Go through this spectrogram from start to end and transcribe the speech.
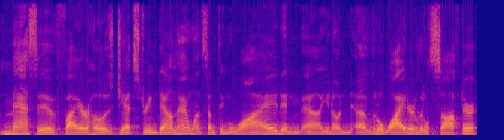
massive fire hose jet stream down there. I want something wide and uh, you know a little wider, a little softer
